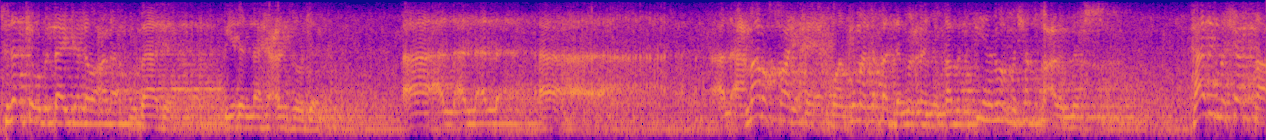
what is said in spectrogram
تذكر بالله جل وعلا. يبادر بإذن الله عز وجل. آه ال ال ال الأعمال الصالحة يا إخوان كما تقدم معنا من قبل فيها نوع مشقة على النفس. هذه المشقة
